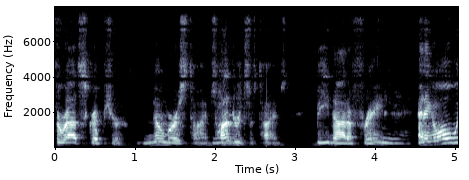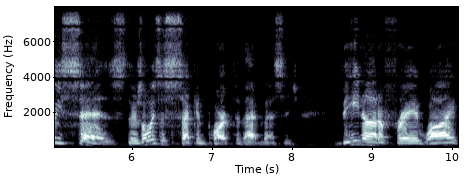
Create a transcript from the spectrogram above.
throughout Scripture numerous times, Yeah. hundreds of times, "Be not afraid." Yeah. And He always says, there's always a second part to that message: "Be not afraid." Why?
